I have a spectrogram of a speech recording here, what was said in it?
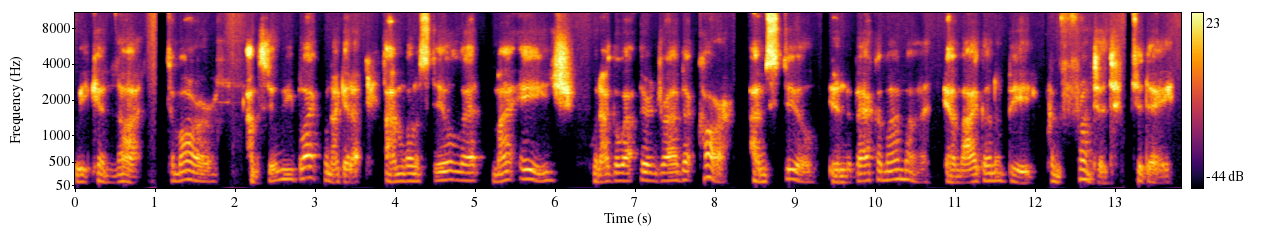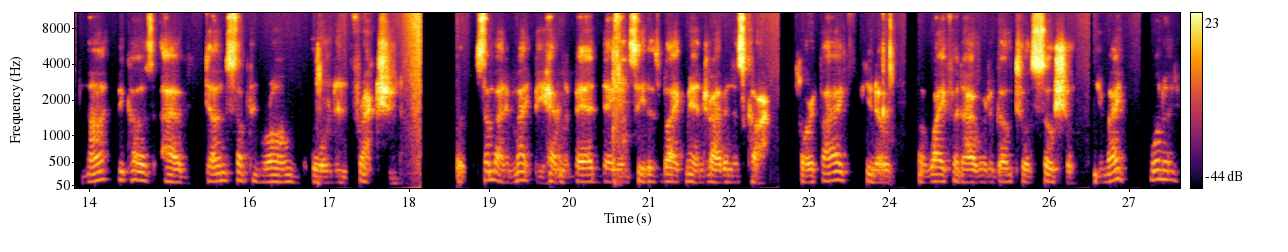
We cannot. Tomorrow i'm still be black when i get up. I'm going to still let my age when I go out there and drive that car, I'm still in the back of my mind, am I going to be confronted today? Not because I've done something wrong or an infraction, but somebody might be having a bad day and see this black man driving this car. Or if I, you know, my wife and I were to go to a social, you might want to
